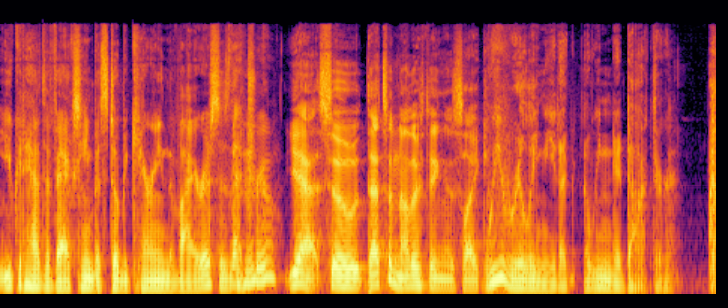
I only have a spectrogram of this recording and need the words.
you could have the vaccine but still be carrying the virus. Is Mm-hmm. that true? yeah. So that's another thing is like We really need a we need a doctor.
